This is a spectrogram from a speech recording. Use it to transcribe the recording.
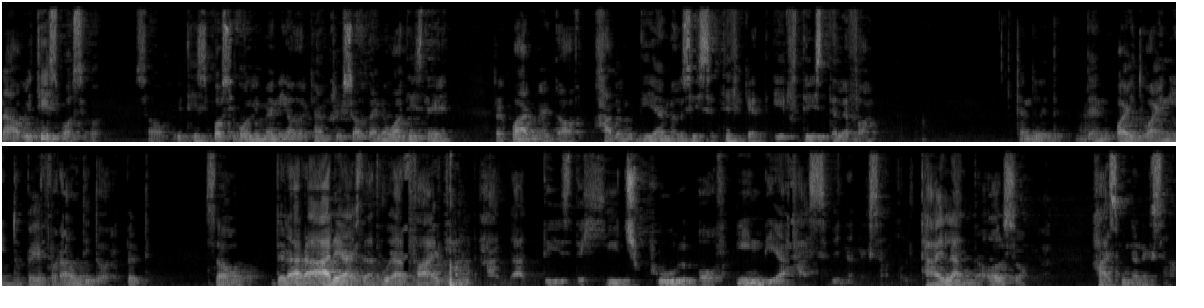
now it is possible. So it is possible in many other countries. So then what is the requirement of having the MLC certificate if this telephone can do it? Then why do I need to pay for auditor? But so there are areas that we are fighting and that is the huge pool of India has been an example. Thailand also has been an example.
